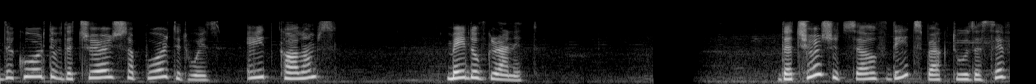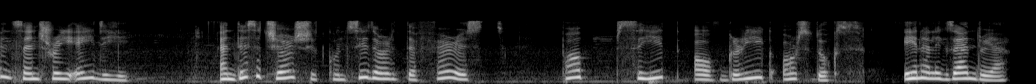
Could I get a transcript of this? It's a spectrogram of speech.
The court of the church supported with eight columns made of granite. The church itself dates back to the 7th century AD, and this church is considered the first pope seat of Greek Orthodox in Alexandria.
